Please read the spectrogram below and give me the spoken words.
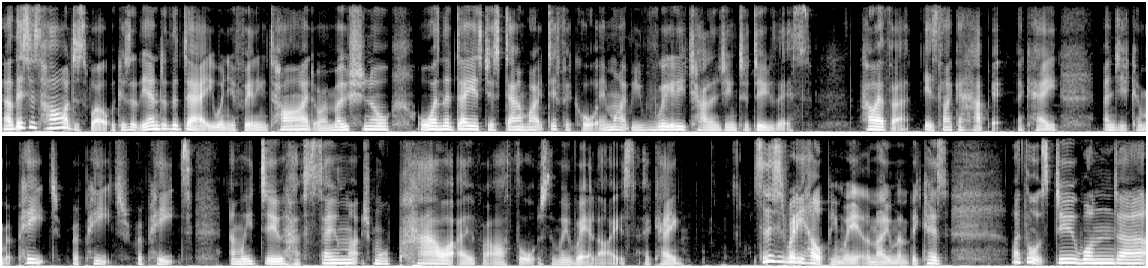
Now, this is hard as well because at the end of the day, when you're feeling tired or emotional, or when the day is just downright difficult, it might be really challenging to do this. However, it's like a habit, okay? And you can repeat, repeat, repeat and we do have so much more power over our thoughts than we realize. Okay. So, this is really helping me at the moment because my thoughts do wander.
